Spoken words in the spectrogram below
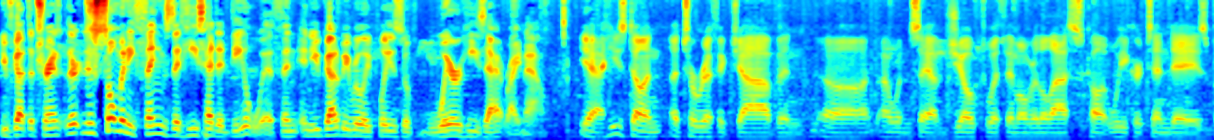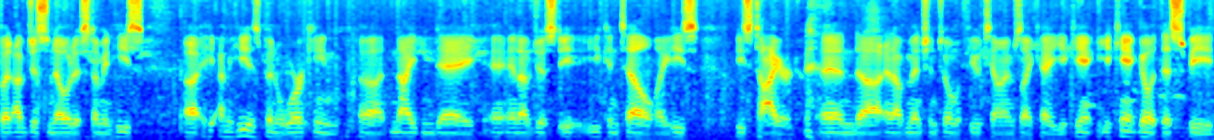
you've got the trans there's so many things that he's had to deal with and, and you've got to be really pleased with where he's at right now. Yeah he's done a terrific job and uh, i wouldn't say i've joked with him over the last call it week or 10 days but i've just noticed i mean he's uh, I mean, he has been working uh, night and day, and I've just you can tell like he's he's tired, and uh, and I've mentioned to him a few times like, hey, you can't you can't go at this speed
